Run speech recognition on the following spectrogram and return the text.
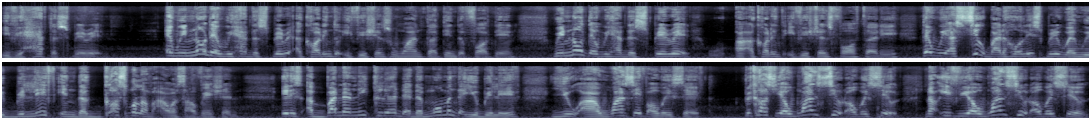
if you have the Spirit. And we know that we have the Spirit according to Ephesians 1 13 to 14. We know that we have the Spirit uh, according to Ephesians 4 30. That we are sealed by the Holy Spirit when we believe in the gospel of our salvation. It is abundantly clear that the moment that you believe, you are once saved, always saved. Because you're once sealed, always sealed. Now, if you're once sealed, always sealed,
